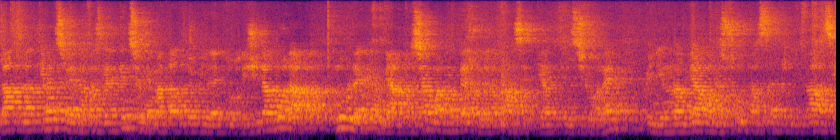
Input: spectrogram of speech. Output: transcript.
l'attivazione della fase di attenzione ma dal 2012 da allora nulla è cambiato siamo all'interno della fase di attenzione quindi non abbiamo nessun passaggio di fase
